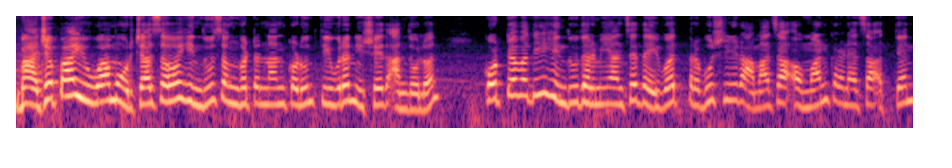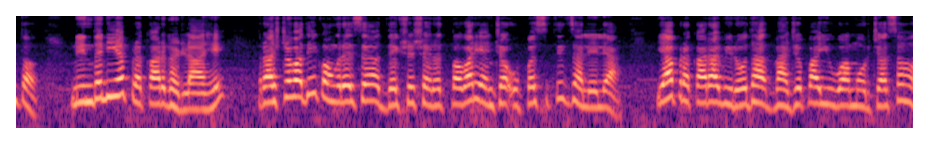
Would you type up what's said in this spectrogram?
भाजपा युवा मोर्चासह हिंदू संघटनांकडून तीव्र निषेध आंदोलन. कोट्यवधी हिंदू धर्मियांचे दैवत प्रभू श्रीरामाचा अवमान करण्याचा अत्यंत निंदनीय प्रकार घडला आहे. राष्ट्रवादी काँग्रेसचे अध्यक्ष शरद पवार यांच्या उपस्थितीत झालेल्या या प्रकाराविरोधात भाजपा युवा मोर्चासह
